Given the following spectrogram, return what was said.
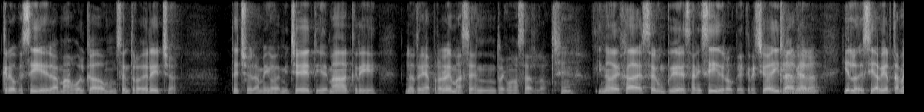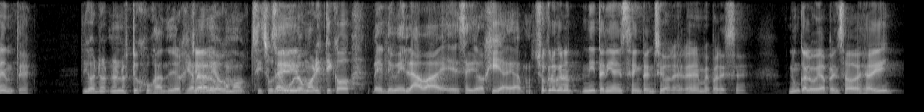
creo que sí, era más volcado a un centro derecha. De hecho, era amigo de Michetti, de Macri, no tenía problemas en reconocerlo. Sí. Y no dejaba de ser un pibe de San Isidro, que creció ahí Claro, también. claro. Y él lo decía abiertamente. Digo, no, no, no estoy juzgando ideología, Claro. digo como si su Sí. laburo humorístico eh, develaba esa ideología, digamos. Yo creo que no- ni tenía esa intención él, ¿eh? me parece. Nunca lo había pensado desde ahí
